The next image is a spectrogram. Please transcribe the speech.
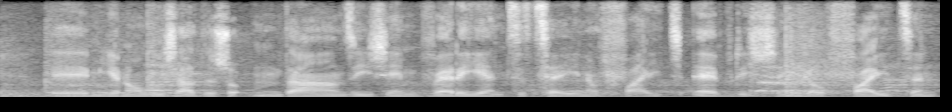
Um, you know, he's had his up and downs. He's in very entertaining fights, every single fight. And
